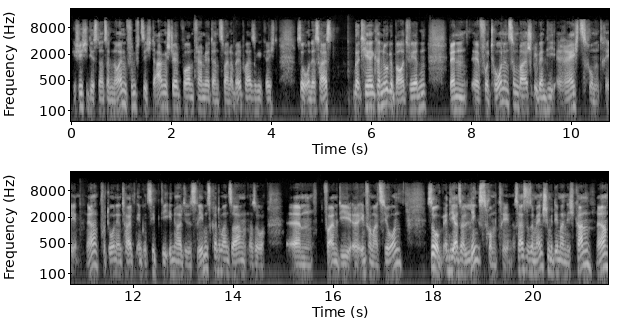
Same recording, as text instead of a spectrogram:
Geschichte, die ist 1959 dargestellt worden. Fermi hat dann zwei Nobelpreise gekriegt. So, und das heißt, Materie kann nur gebaut werden, wenn äh, Photonen zum Beispiel, wenn die rechts rumdrehen. Ja? Photonen enthalten im Prinzip die Inhalte des Lebens, könnte man sagen, also ähm, vor allem die äh, Information. So, wenn die also links rumdrehen, das heißt also Menschen, mit denen man nicht kann, ja,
